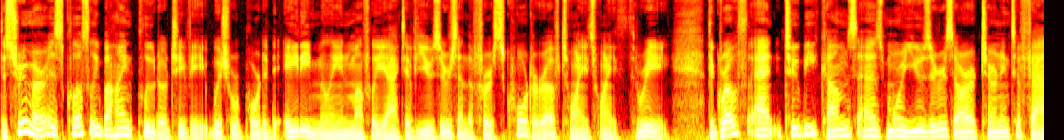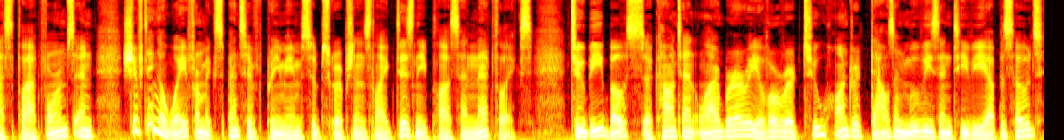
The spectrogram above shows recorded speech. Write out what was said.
The streamer is closely behind Pluto TV, which reported 80 million monthly active users in the first quarter of 2023. The growth at Tubi comes as more users are turning to fast platforms and shifting away from expensive premium subscriptions like Disney Plus and Netflix. Tubi boasts a content library of over 200,000 movies and TV episodes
